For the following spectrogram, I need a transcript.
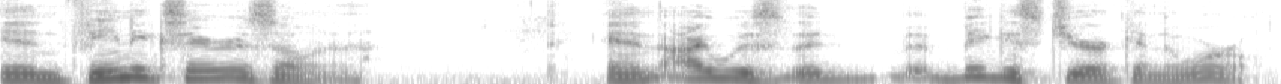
in Phoenix, Arizona, and I was the biggest jerk in the world.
